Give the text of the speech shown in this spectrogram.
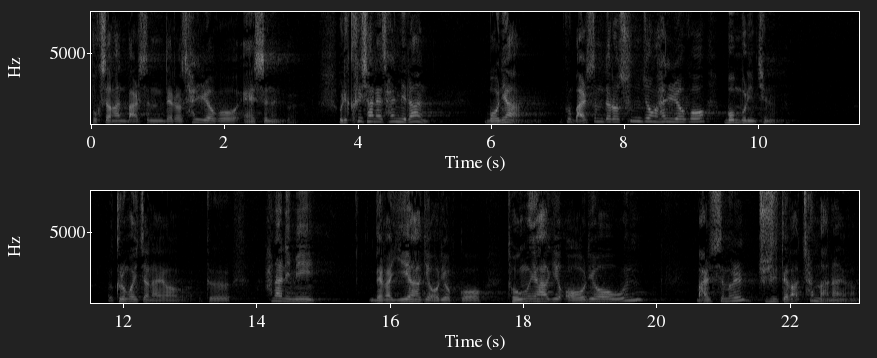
묵상한 말씀대로 살려고 애쓰는 것. 우리 크리스천의 삶이란 뭐냐? 그 말씀대로 순종하려고 몸부림치는 것. 그런 거 있잖아요. 그 하나님이 내가 이해하기 어렵고 동의하기 어려운 말씀을 주실 때가 참 많아요.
